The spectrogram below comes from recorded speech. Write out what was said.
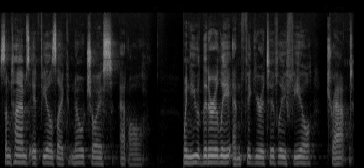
Sometimes it feels like no choice at all. When you literally and figuratively feel trapped,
